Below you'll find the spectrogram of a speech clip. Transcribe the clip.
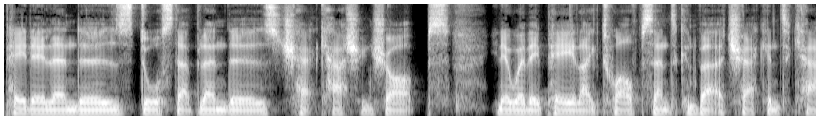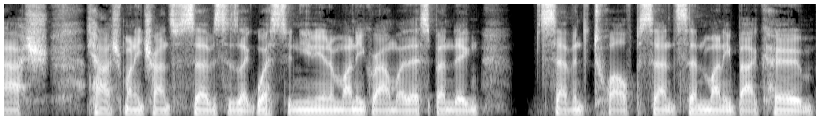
payday lenders, doorstep lenders, check cashing shops, you know, where they pay like 12% to convert a check into cash, cash money transfer services like Western Union and MoneyGram, where they're spending seven to 12% send money back home.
